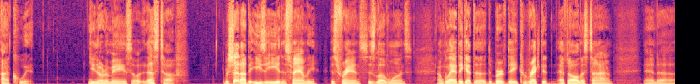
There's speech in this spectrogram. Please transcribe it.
I quit. You know what I mean? So that's tough. But shout out to Easy E and his family, his friends, his loved ones. I'm glad they got the the birthday corrected after all this time. And uh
